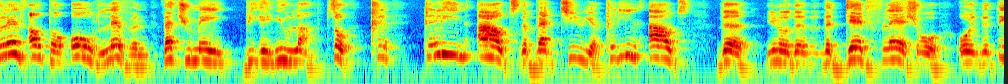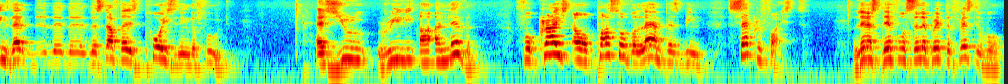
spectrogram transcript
cleanse out the old leaven that you may be a new lump. So cl- clean out the bacteria, clean out the you know the the dead flesh or or the things that the, the, the stuff that is poisoning the food as you really are unleavened for christ our passover lamb has been sacrificed let us therefore celebrate the festival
